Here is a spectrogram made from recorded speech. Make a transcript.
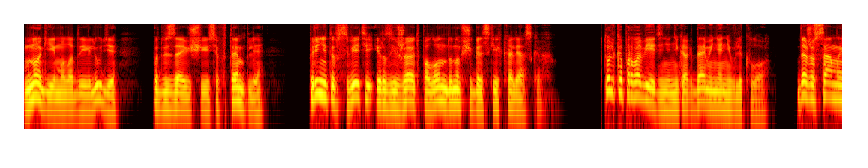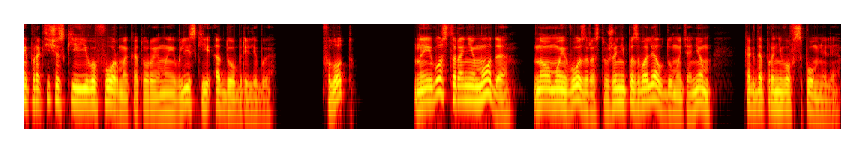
Многие молодые люди, подвязающиеся в темпле, приняты в свете и разъезжают по Лондону в щегольских колясках. Только правоведение никогда меня не влекло. Даже самые практические его формы, которые мои близкие одобрили бы. Флот? На его стороне мода, но мой возраст уже не позволял думать о нем, когда про него вспомнили.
